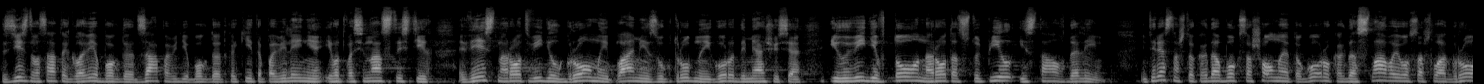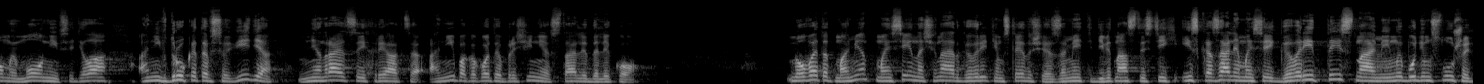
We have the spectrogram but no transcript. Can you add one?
Здесь в 20 главе Бог дает заповеди, Бог дает какие-то повеления. И вот 18 стих. «Весь народ видел громы и пламя, и звук трубный, и горы дымящийся, и увидев то, народ отступил и стал вдали». Интересно, что когда Бог сошел на эту гору, когда слава Его сошла, громы, молнии, все дела, они вдруг это все видя, мне нравится их реакция, они по какой-то причине стали далеко. Но в этот момент Моисей начинает говорить им следующее, заметьте, 19 стих. «И сказали Моисей, говори ты с нами, и мы будем слушать,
